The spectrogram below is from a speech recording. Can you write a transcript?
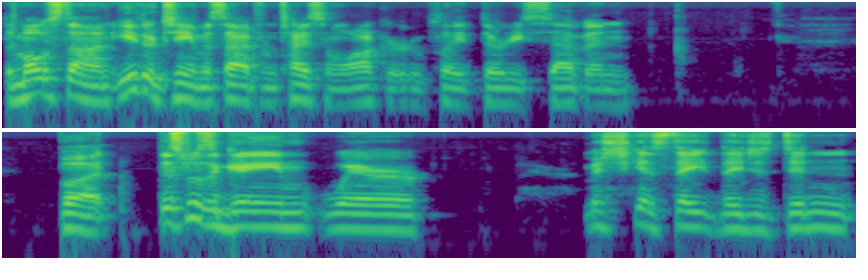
the most on either team aside from Tyson Walker, who played 37. But this was a game where Michigan State they just didn't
